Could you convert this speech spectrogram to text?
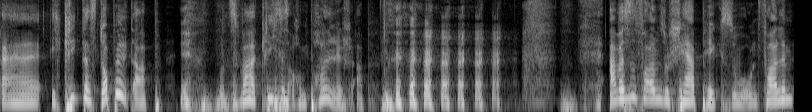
Äh, ich krieg das doppelt ab. Ja. Und zwar krieg ich das auch in Polnisch ab. Aber es sind vor allem so Sharepics so, und vor allem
